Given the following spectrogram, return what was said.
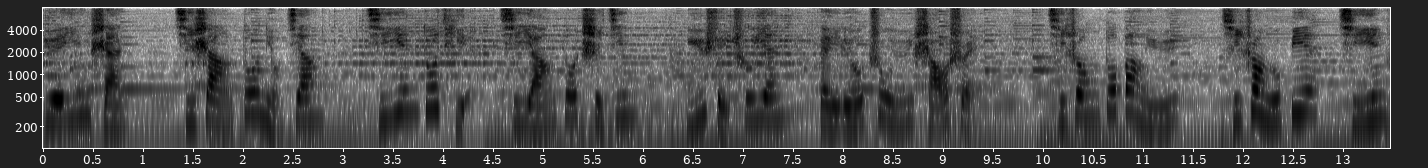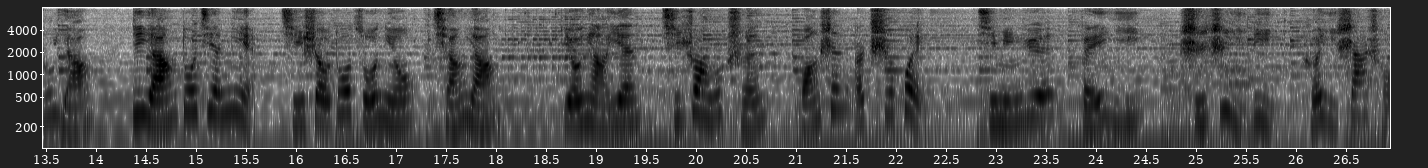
曰阴山，其上多扭江，其阴多铁，其阳多赤金。雨水出焉，北流注于少水。其中多蚌鱼，其状如鳖，其阴如羊。其阳多见灭，其兽多左牛、强羊。有鸟焉，其状如唇，黄身而赤喙，其名曰肥夷，食之以利，可以杀虫。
